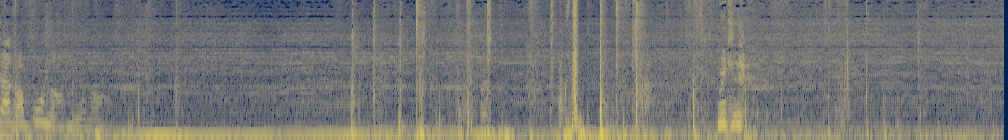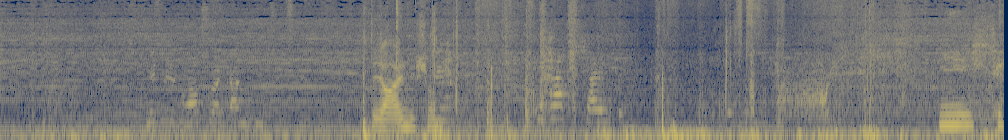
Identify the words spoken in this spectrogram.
Ja, Rabona, Mona. Mittel. Mittel brauchst du halt ganz nicht. Ja, eigentlich schon. Ich.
